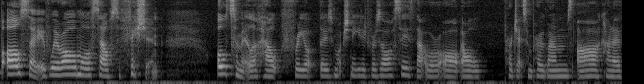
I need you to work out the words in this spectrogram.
But also, if we're all more self sufficient, ultimately it'll help free up those much needed resources that we're all, all projects and programs are kind of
